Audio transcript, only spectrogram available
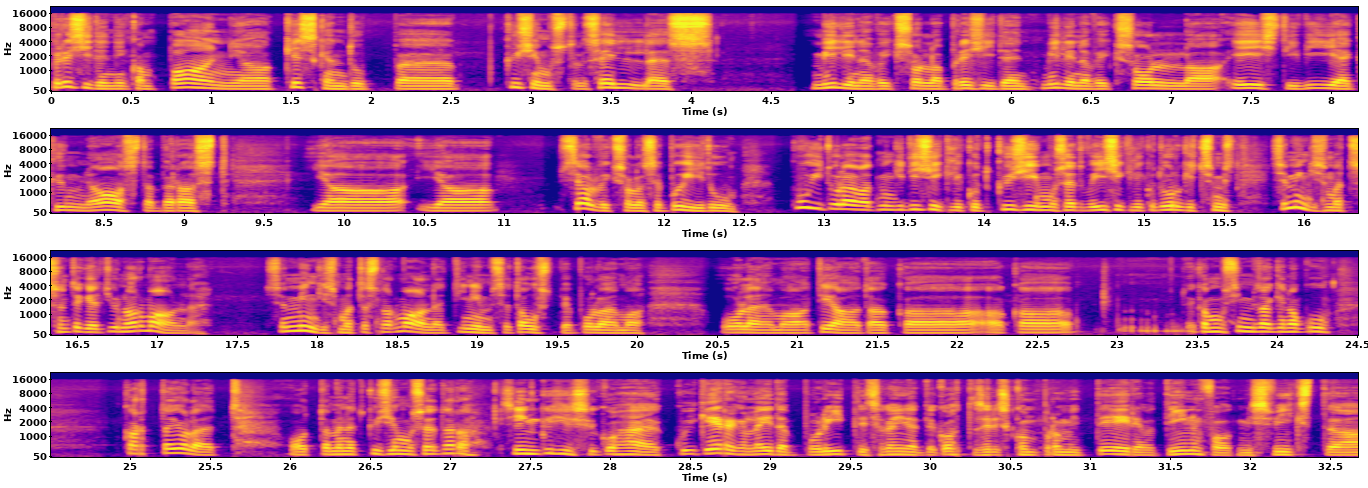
presidendi kampaania keskendub äh, küsimustele selles, milline võiks olla president, milline võiks olla Eesti viie-kümne aasta pärast ja, ja seal võiks olla see põhituum. Kui tulevad mingid isiklikud küsimused või isiklikud urgitsemised, see mingis mõttes on tegelikult ju normaalne see on mingis mõttes normaalne, et inimese taust peab olema, olema teada, aga, aga ega mul siin midagi nagu karta ei ole, et ootame need küsimused ära. siin küsikski kohe, kui kerge on leida poliitilise kandidaadi kohta sellist kompromiteerivat infot, mis viiks ta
